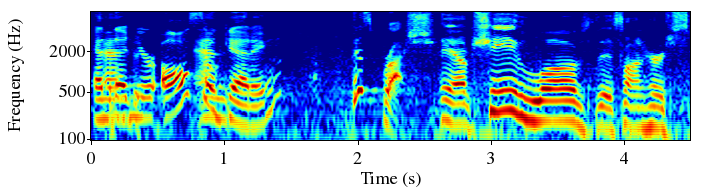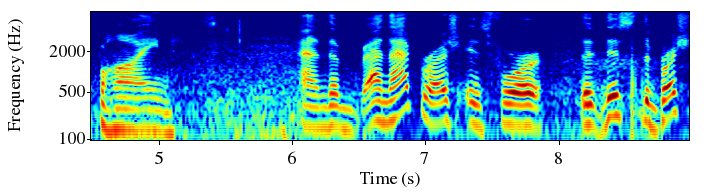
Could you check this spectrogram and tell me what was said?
and, then you're also and- getting this brush. Yeah, she loves this on her spine, and the and that brush is for the, this the brush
